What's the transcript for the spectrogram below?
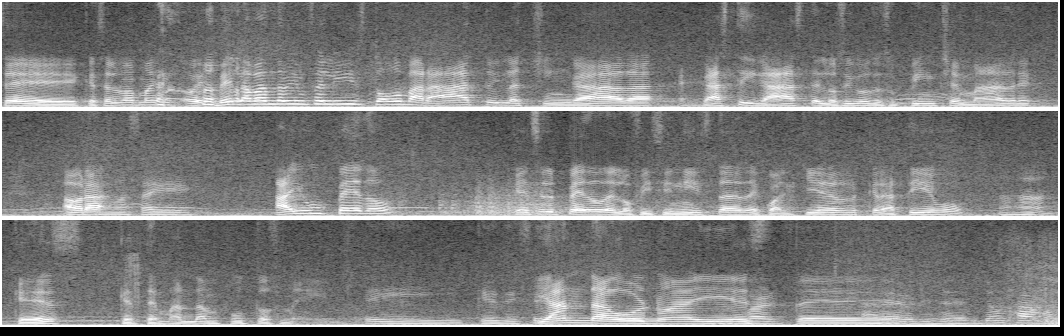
Sí, que Selva Mágica. Oye, ve la banda bien feliz, todo barato y la chingada. Gaste y gaste, los hijos de su pinche madre. Ahora, Además ahí. hay un pedo, que es el pedo del oficinista de cualquier creativo, Ajá. que es que te mandan putos mails. ¿Y qué dice? Y anda uno ahí, este... A ver, dice John Hammond.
